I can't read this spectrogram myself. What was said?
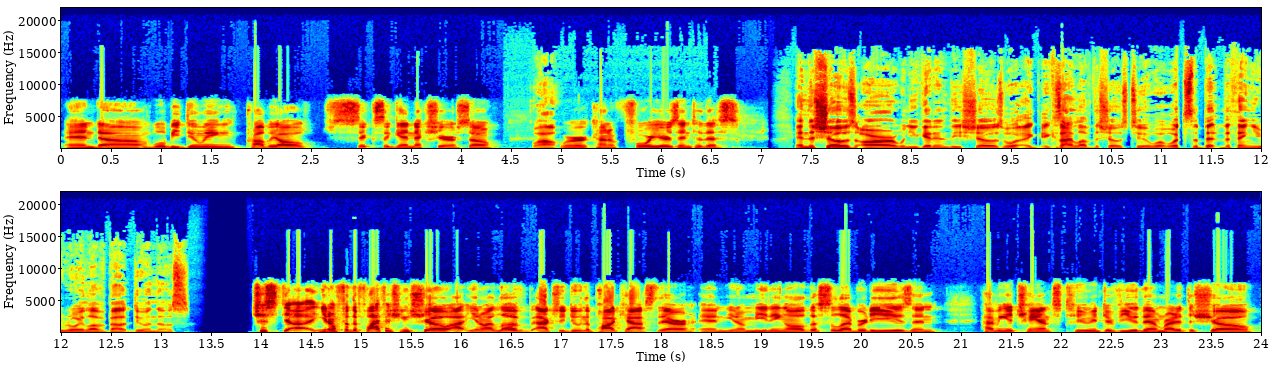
and uh, we'll be doing probably all six again next year. So wow, we're kind of four years into this. And the shows are when you get into these shows, because I love the shows too. what's the bit the thing you really love about doing those? Just uh, you know for the fly fishing show I, you know i love actually doing the podcast there and you know meeting all the celebrities and having a chance to interview them right at the show.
